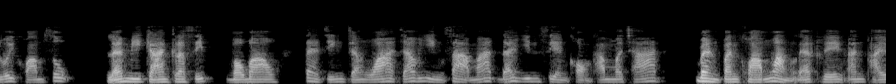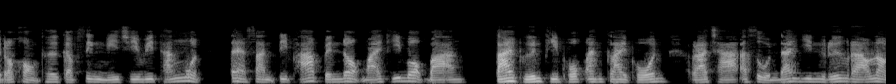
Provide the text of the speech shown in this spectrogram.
ด้วยความสุข และมีการกระซิบเบาๆ แต่จริงจังว่าเจ้าหญิงสามารถได้ยินเสียงของธรรมชาติ แบ่งปันความหวังและเพลงอันไพเราะของเธอกับสิ่งมีชีวิตทั้งหมด แต่สันติภาพเป็นดอกไม้ที่บอบบาง ใต้พื้นพิภพอันไกลโพ้น ราชาอสูรได้ยินเรื่องราวเหล่า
